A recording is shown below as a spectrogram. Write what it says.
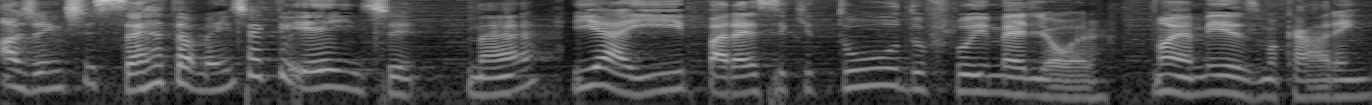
a gente certamente é cliente, né? E aí parece que tudo flui melhor, não é mesmo, Karen?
